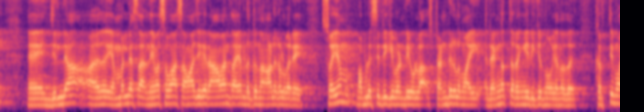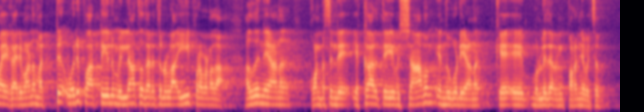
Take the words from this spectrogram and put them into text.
ജില്ലാ അതായത് എം എൽ എ സ്ഥാനം നിയമസഭാ സാമാജികരാവാൻ തയ്യാറെടുക്കുന്ന ആളുകൾ വരെ സ്വയം പബ്ലിസിറ്റിക്ക് വേണ്ടിയുള്ള സ്റ്റണ്ടുകളുമായി രംഗത്തിറങ്ങിയിരിക്കുന്നു എന്നത് കൃത്യമായ കാര്യമാണ്. മറ്റ് ഒരു പാർട്ടിയിലും ഇല്ലാത്ത തരത്തിലുള്ള ഈ പ്രവണത അതുതന്നെയാണ് കോൺഗ്രസിന്റെ എക്കാലത്തെയും ശാപം എന്നുകൂടിയാണ് കെ മുരളീധരൻ പറഞ്ഞു വെച്ചത്.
